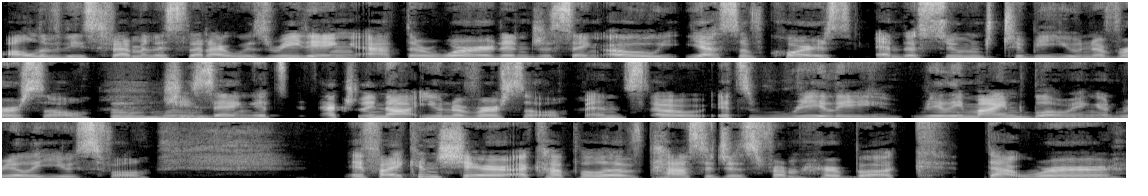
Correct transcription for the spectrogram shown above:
all of these feminists that I was reading at their word and just saying, "Oh, yes, of course," and assumed to be universal. Mm-hmm. She's saying it's, it's actually not universal. And so it's really really mind-blowing and really useful. If I can share a couple of passages from her book that were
